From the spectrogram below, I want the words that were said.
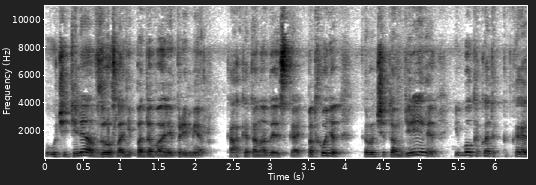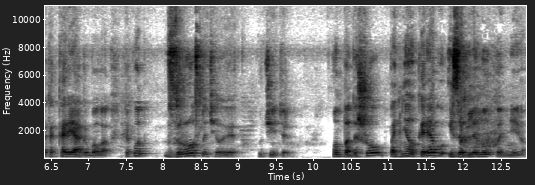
учителя взрослые. Они подавали пример, как это надо искать. Подходят, короче, там деревья, и был какая-то какая коряга была. Так вот, взрослый человек, учитель, он подошел, поднял корягу и заглянул под нее.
